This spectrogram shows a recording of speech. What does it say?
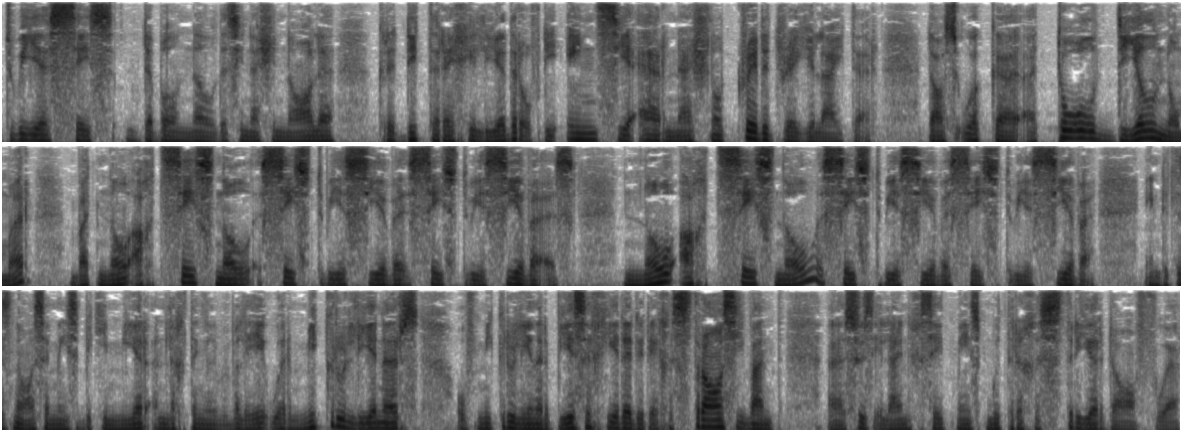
2600 dis die nasionale kredietreguleerder of die NCR National Credit Regulator. Daar's ook 'n 'n toll deelnommer wat 0860627627 is. 0860627627 en dit is nou as 'n mens 'n bietjie meer inligting wil hê oor mikroleners of mikrolener besighede die registrasie want uh, soos Elyn gesê het mens moet registreer daarvoor.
